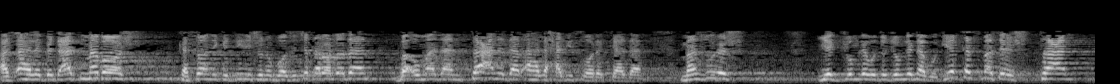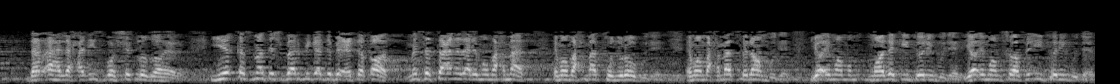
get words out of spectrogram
از أهل بدعت مباش کسانی که دینشون رو بازیچه قرار دادن؟ و اومدن طعن در أهل حدیث وارد کردن. منظورش یک جمله و دو جمله نبود. یک قسمتش طعن در اهل حدیث با شکل و ظاهر. یه قسمتش برمیگرده به اعتقاد. مثل طعن در امام احمد. امام احمد تنرو بوده. امام احمد فلان بوده. یا امام مالک اینطوری بوده. یا امام شافعی اینطوری بوده.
